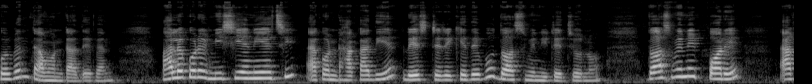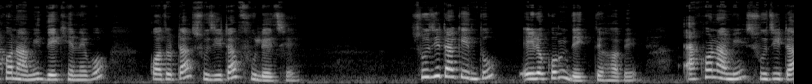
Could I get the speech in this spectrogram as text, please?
করবেন, তেমনটা দেবেন। ভালো করে মিশিয়ে নিয়েছি। এখন ঢাকা দিয়ে রেস্টে রেখে দেব দশ মিনিটের জন্য। দশ মিনিট পরে এখন আমি দেখে নেব কতটা সুজিটা ফুলেছে। সুজিটা কিন্তু এইরকম দেখতে হবে। এখন আমি সুজিটা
